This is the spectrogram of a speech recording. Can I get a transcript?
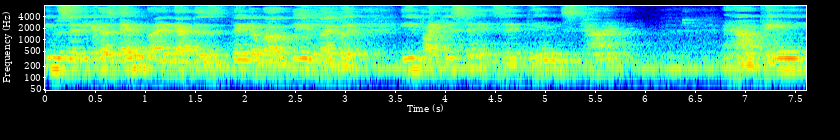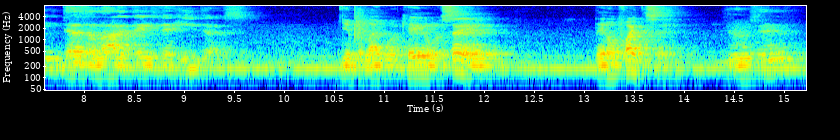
He was said because everybody got this thing about Danny, like, but he like he said, he said Danny's timing. And how Danny does a lot of things that he does. Yeah, but like what Kaden was saying, they don't fight the same. You know what I'm saying?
